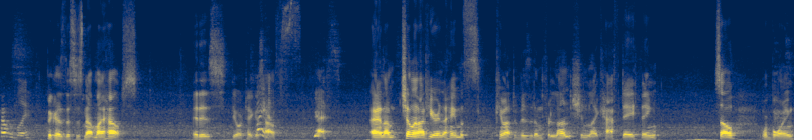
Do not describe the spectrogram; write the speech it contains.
Probably. because this is not my house. It is the Ortega's house. house. Yes. And I'm chilling out here in the Hamus. Came out to visit them for lunch and like half day thing. So we're boring.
